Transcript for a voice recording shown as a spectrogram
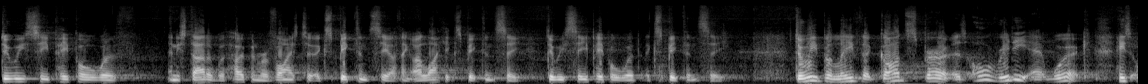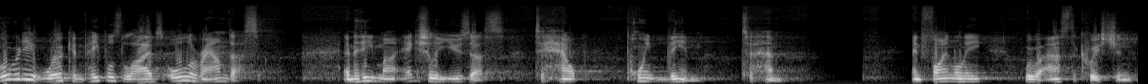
Do we see people with, and he started with hope and revised to expectancy, I think. I like expectancy. Do we see people with expectancy? Do we believe that God's Spirit is already at work? He's already at work in people's lives all around us. And that He might actually use us to help point them to Him. And finally, we were asked the question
